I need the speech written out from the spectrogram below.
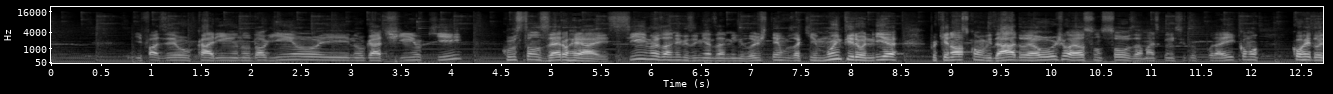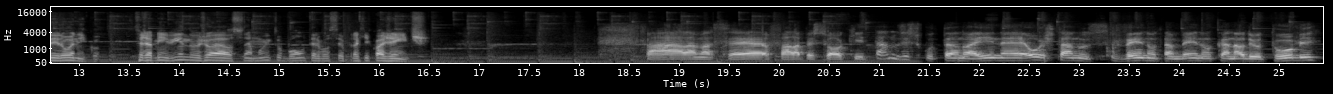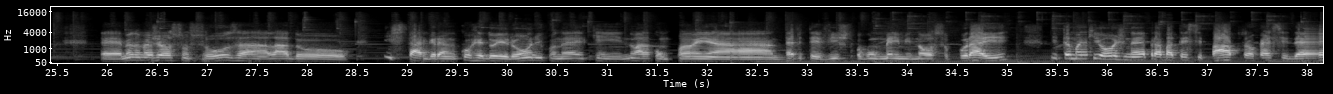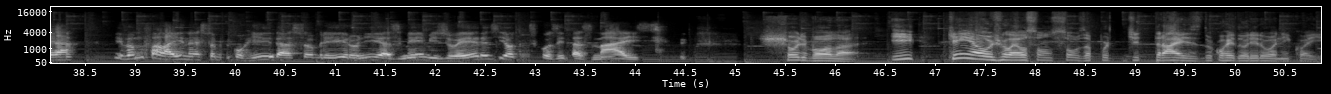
E fazer o carinho no doguinho e no gatinho que custam zero reais. Sim, meus amigos e minhas amigas, hoje temos aqui muita ironia, porque nosso convidado é o Joelson Souza, mais conhecido por aí como Corredor Irônico. Seja bem-vindo, Joelson, é muito bom ter você por aqui com a gente. Fala, Marcelo. Fala, pessoal que está nos escutando aí, né? Ou está nos vendo também no canal do YouTube. É, meu nome é Gelson Souza, lá do Instagram Corredor Irônico, né? Quem não acompanha deve ter visto algum meme nosso por aí. E estamos aqui hoje, né, para bater esse papo, trocar essa ideia. E vamos falar aí, né, sobre corrida, sobre ironias, memes, zoeiras e outras cositas mais. Show de bola. E quem é o Joelson Souza por de trás do corredor irônico aí?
